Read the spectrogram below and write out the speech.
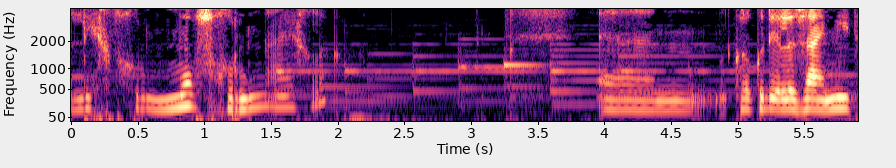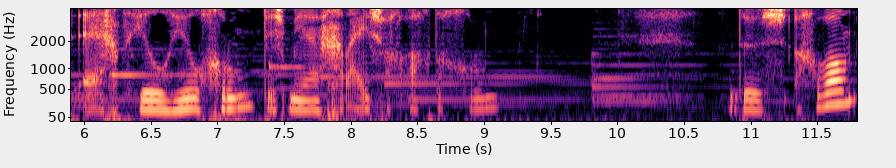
lichtgroen, mosgroen eigenlijk. En krokodillen zijn niet echt heel heel groen. Het is meer een grijzigachtig groen. Dus gewoon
